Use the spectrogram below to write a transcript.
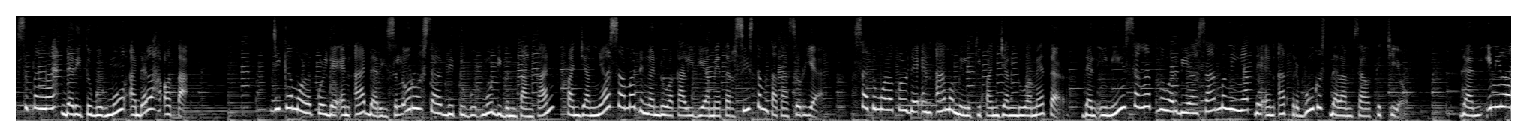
Setengah dari tubuhmu adalah otak. Jika molekul DNA dari seluruh sel di tubuhmu dibentangkan, panjangnya sama dengan dua kali diameter sistem tata surya. Satu molekul DNA memiliki panjang 2 meter, dan ini sangat luar biasa mengingat DNA terbungkus dalam sel kecil. Dan inilah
